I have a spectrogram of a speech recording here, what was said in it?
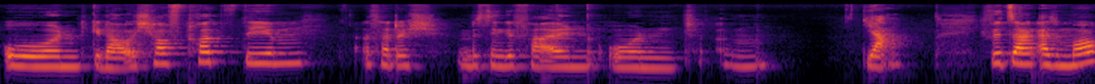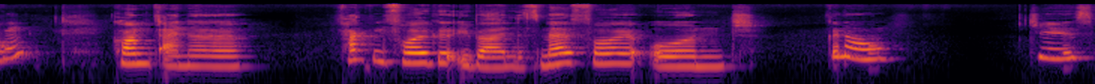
Und genau, ich hoffe trotzdem, es hat euch ein bisschen gefallen. Und ähm, ja, ich würde sagen, also morgen kommt eine Faktenfolge über Liz Malfoy und Genau. Tschüss.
